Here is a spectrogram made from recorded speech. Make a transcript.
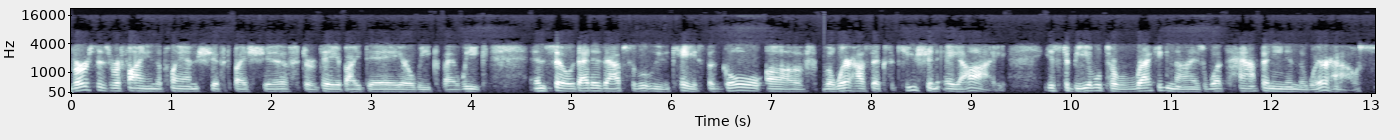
versus refining the plan shift by shift or day by day or week by week. And so that is absolutely the case. The goal of the warehouse execution AI is to be able to recognize what's happening in the warehouse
